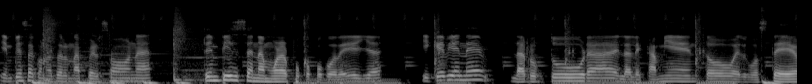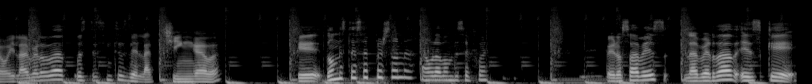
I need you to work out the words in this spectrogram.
Empiezas a conocer a una persona, te empiezas a enamorar poco a poco de ella y que viene la ruptura, el alejamiento, el gosteo. Y la verdad, pues te sientes de la chingada. ¿Dónde está esa persona? Ahora, ¿dónde se fue? Pero, ¿sabes? La verdad es que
